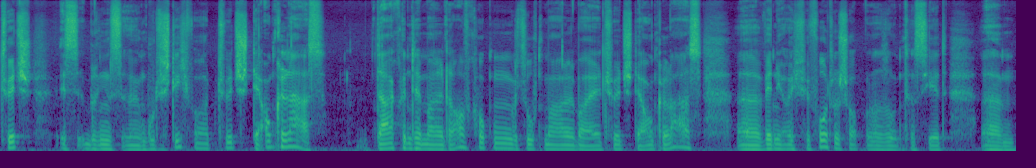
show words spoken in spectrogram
Twitch ist übrigens äh, ein gutes Stichwort. Twitch, der Onkel Lars. Da könnt ihr mal drauf gucken. Sucht mal bei Twitch der Onkel Lars, äh, wenn ihr euch für Photoshop oder so interessiert. Ähm,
